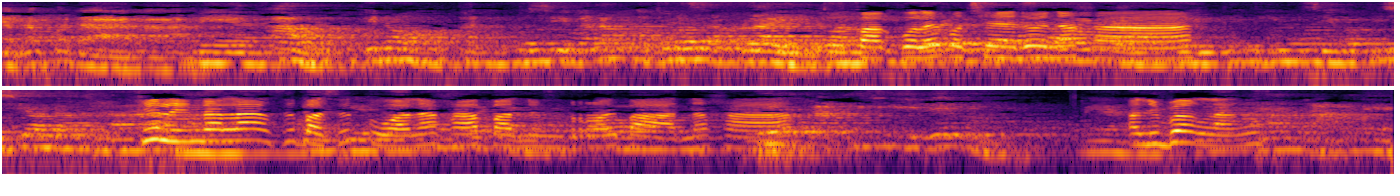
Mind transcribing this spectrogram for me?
กับธรรมดาล่ะ เมียอ้าวพี่น้องอันมูซีก็นั่งเอาโทรศัพท์ไรตอนฝากกดไลค์กดแชร์ด้วยนะคะพี่พี่มูซีก็พี่เชี่ยวนะคะที่ลิงก์ด้านล่างซื้อบัตรซื้อตั๋วนะคะ บัตรหนึ่งร้อยบาทนะคะหนังพี่ดีเด้นี่ อันนี้เบื้องหลังหนังแน่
